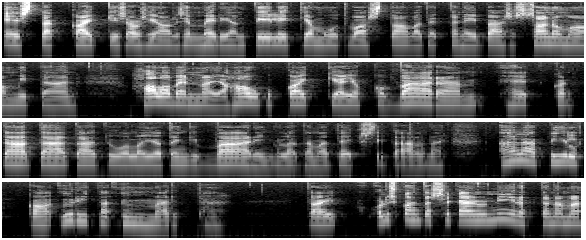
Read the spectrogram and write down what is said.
estä kaikki sosiaalisen median tilit ja muut vastaavat, että ne ei pääse sanomaan mitään, halvenna ja hauku kaikkia, jotka on väärää, hetko, tää, tää täytyy olla jotenkin väärin kyllä tämä teksti täällä näin. Älä pilkkaa, yritä ymmärtää. Tai olisikohan tässä käynyt niin, että nämä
